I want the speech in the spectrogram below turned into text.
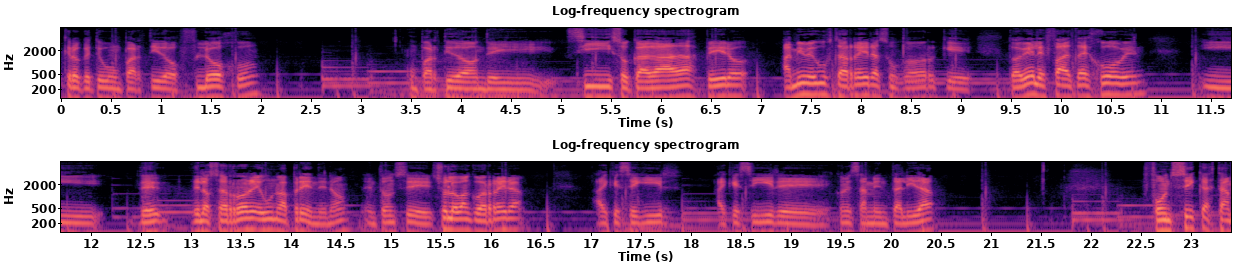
creo que tuvo un partido flojo, un partido donde sí hizo cagadas, pero a mí me gusta Herrera, es un jugador que todavía le falta, es joven y de, los errores uno aprende, ¿no? Entonces yo lo banco Herrera, hay que seguir, hay que seguir eh, con esa mentalidad. Fonseca está,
